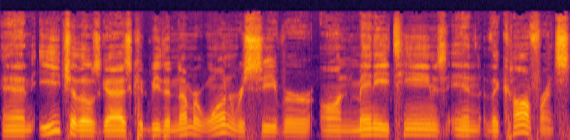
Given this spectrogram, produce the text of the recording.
and each of those guys could be the number one receiver on many teams in the conference.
